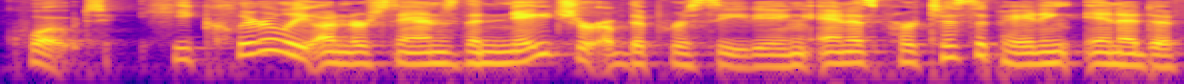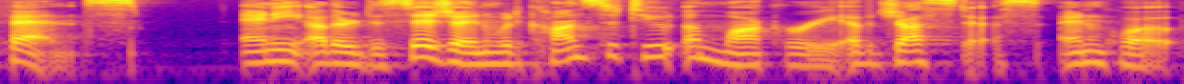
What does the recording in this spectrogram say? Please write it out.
quote, he clearly understands the nature of the proceeding and is participating in a defense. Any other decision would constitute a mockery of justice, end quote.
